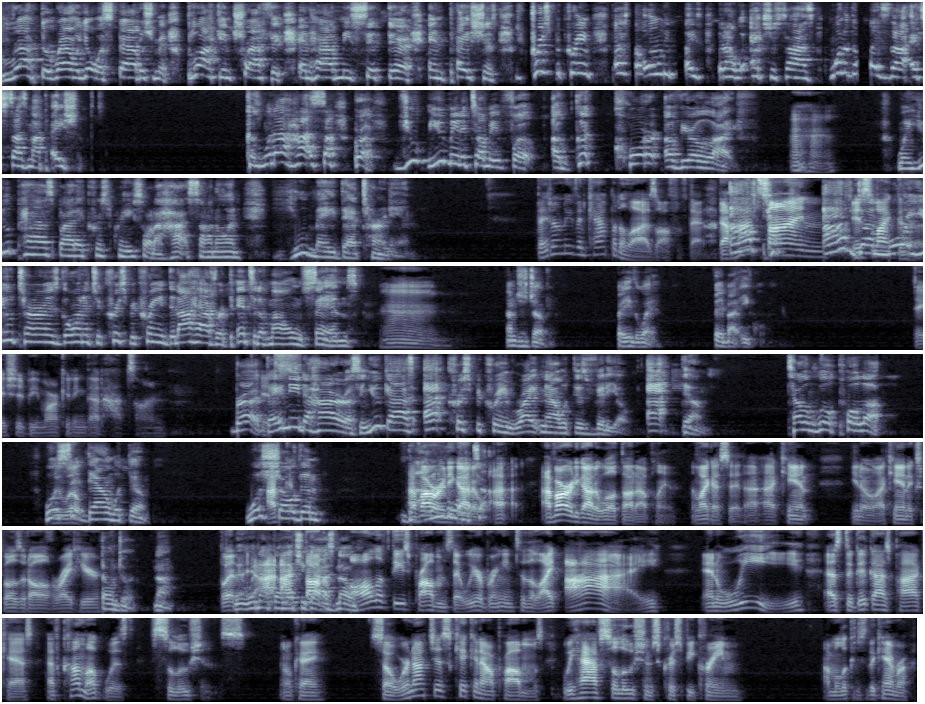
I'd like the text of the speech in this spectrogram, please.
wrapped around your establishment, blocking traffic, and have me sit there in patience. Krispy Kreme, that's the only place that I will exercise. One of the places that I exercise my patience. Because when I hot sign, bro, you you mean to tell me for a good quarter of your life, hmm when you passed by that Krispy Kreme, you saw the hot sign on, you made that turn in. They don't even capitalize off of that. The I've hot sign I've is done like more a. U-turns going into Krispy Kreme than I have repented of my own sins. Hmm. I'm just joking. But either way, they about equal. they should be marketing that hot sign. Bruh, they need to hire us. And you guys at Krispy Kreme right now with this video. At them. Tell them we'll pull up. We'll We sit will. down with them. We'll I've show them. I've But I don't already got a. I, I've already got a well thought out plan. And like I said, I, I can't. You know, I can't expose it all right here. Don't do it. No. But We- we're not I, gonna let I've you thought guys know. all of these problems that we are bringing to the light. I and we, as the Good Guys Podcast, have come up with solutions. Okay, so we're not just kicking out problems. We have solutions. Krispy Kreme. I'm looking to into the camera.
